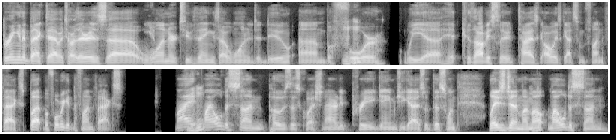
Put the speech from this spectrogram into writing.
Bringing it back to Avatar, there is uh, Yep. one or two things I wanted to do um, Mm-hmm. before we uh, hit because obviously Ty's always got some fun facts. But before we get to fun facts, my Mhm. my oldest son posed this question. I already pre-gamed you guys with this one, ladies and gentlemen. My my oldest son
